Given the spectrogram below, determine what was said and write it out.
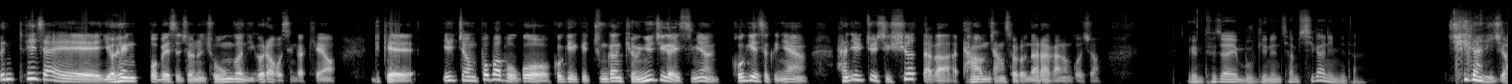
은퇴자의 여행법에서 저는 좋은 건 이거라고 생각해요. 이렇게 일정 뽑아보고 거기 이렇게 중간 경유지가 있으면 거기에서 그냥 한 일주일씩 쉬었다가 다음 장소로 날아가는 거죠. 은퇴자의 무기는 참 시간입니다. 시간이죠.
